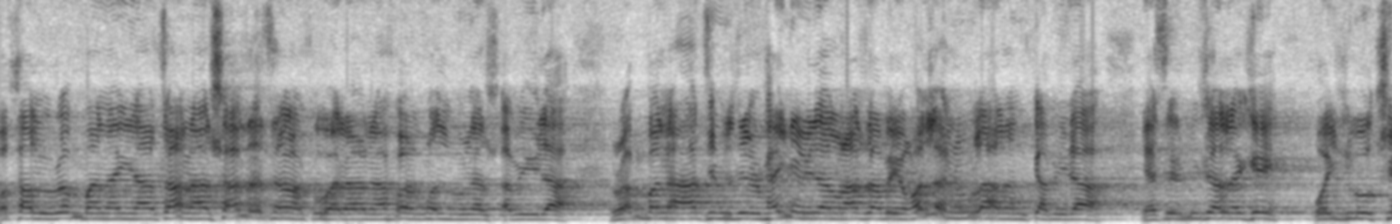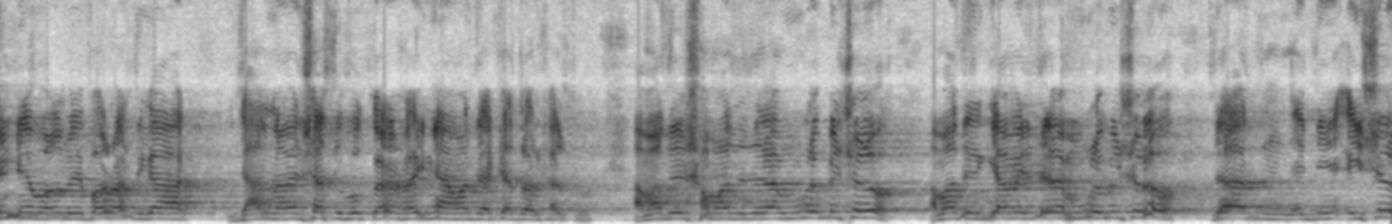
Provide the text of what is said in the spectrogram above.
وقالوا ربنا ان اطعنا سادتنا وكبرانا فاضلنا سبيلا ربنا اتنا ذرفين من العذاب وغلنا لانا كبيرا এসের বিচার রেখে ওই যুবক ছিনিয়ে বলবে পরবর্তীকার যার নামের শাস্তি ভোগ করার হয় না আমাদের একটা দরখাস্ত আমাদের সমাজে যারা মুরব্বী ছিল আমাদের গ্রামের যারা মুরব্বী ছিল যারা এই ছিল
